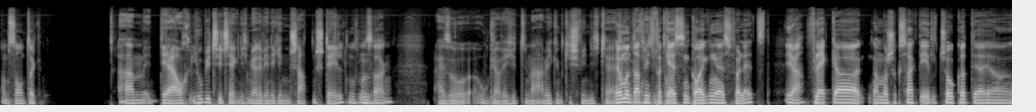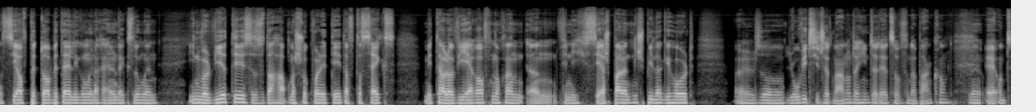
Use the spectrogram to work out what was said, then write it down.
am Sonntag, ähm, der auch Lubicic eigentlich mehr oder weniger in den Schatten stellt, muss man mhm. sagen. Also unglaubliche Dynamik und Geschwindigkeit. Ja, man darf nicht vergessen, Geuginger ist verletzt. Ja. Flecker, haben wir schon gesagt, Edeljoker, der ja sehr auf Torbeteiligungen nach Einwechslungen involviert ist. Also da hat man schon Qualität auf der 6 mit Talovierov noch einen, einen finde ich, sehr spannenden Spieler geholt. Also Jovic hat Manu dahinter, der jetzt auch von der Bank kommt. Ja. Äh, und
